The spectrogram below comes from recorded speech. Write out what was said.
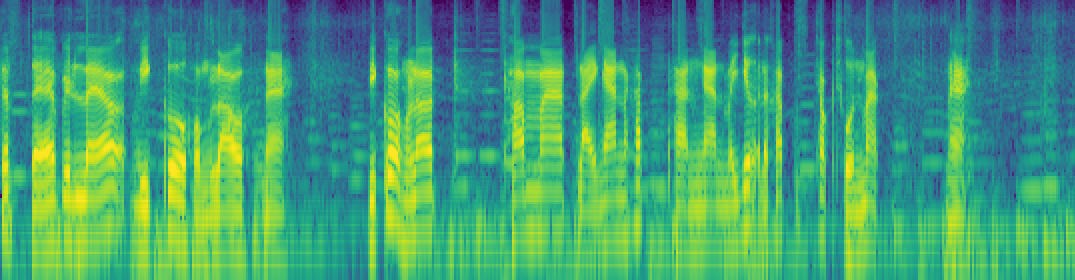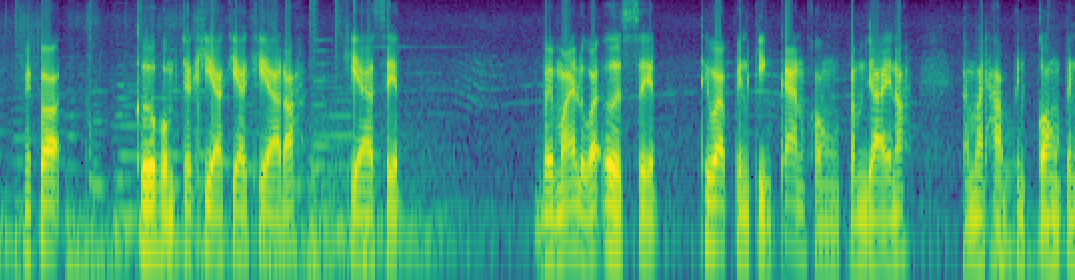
ตัดแต่ไปแล้ววิโก้ของเรานะวิโก้ของเราทำมาหลายงานนะครับ ผ่านงานมาเยอะแล้วครับ ชอกชนมากนะนี่ก็คือผมจะเคลียร์เคลียร์เคลียร์เนาะเคลียร์เศษใบไม้หรือว่าเออเศษที่ว่าเป็นกิ่งก้านของลำไยเนาะ เอามาทำเป็นกองเป็น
